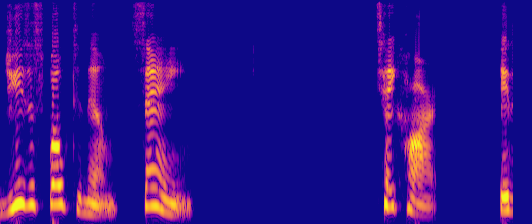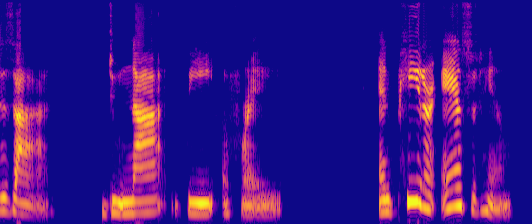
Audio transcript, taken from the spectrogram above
Jesus spoke to them, saying, Take heart, it is I. Do not be afraid. And Peter answered him,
